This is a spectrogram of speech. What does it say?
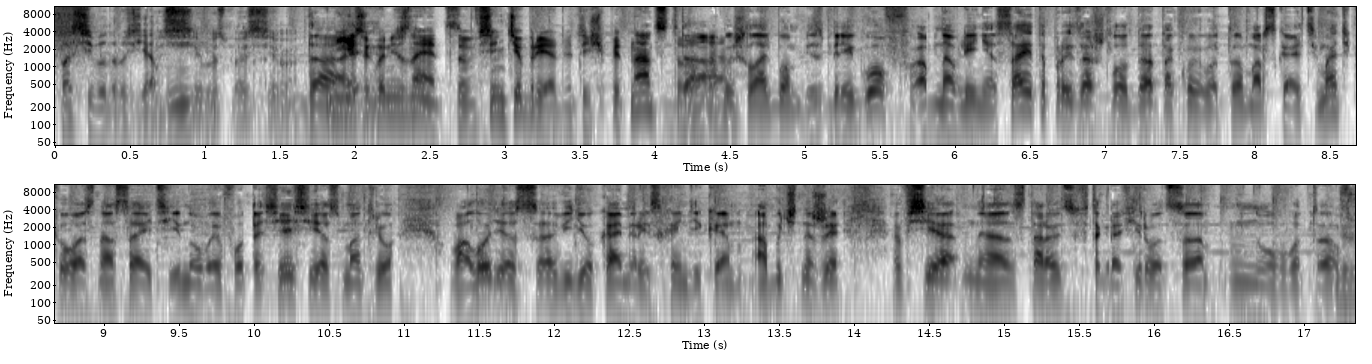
Спасибо, друзья. Спасибо, спасибо. Да, Ну, Если кто не знает, в сентябре 2015 Да, да, вышел альбом «Без берегов», обновление сайта произошло, да, такой вот э, морская тематика у вас на сайте, и новая фотосессия, я смотрю, Володя с э, видеокамерой, с хэндикэм. Обычно же все э, стараются фотографироваться, ну, вот э, в таких...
